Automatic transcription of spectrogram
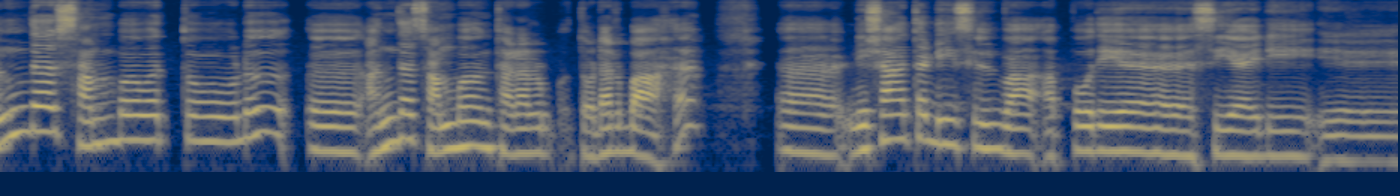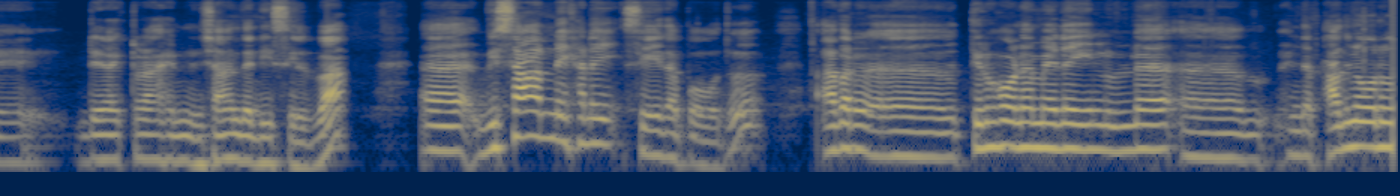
அந்த சம்பவத்தோடு அந்த சம்பவம் தொடர் தொடர்பாக நிஷாந்த டி சில்வா அப்போதைய சிஐடி டைரக்டராக நிஷாந்த டி சில்வா விசாரணைகளை செய்தபோது அவர் திருகோணமேலையில் திருகோணமலையில் உள்ள இந்த பதினோரு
